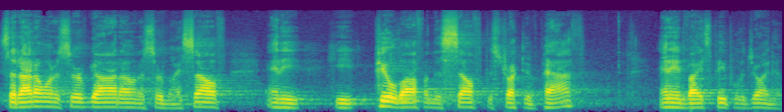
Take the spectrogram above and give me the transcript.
said, I don't want to serve God, I want to serve myself. And he, he peeled off on this self destructive path, and he invites people to join him.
